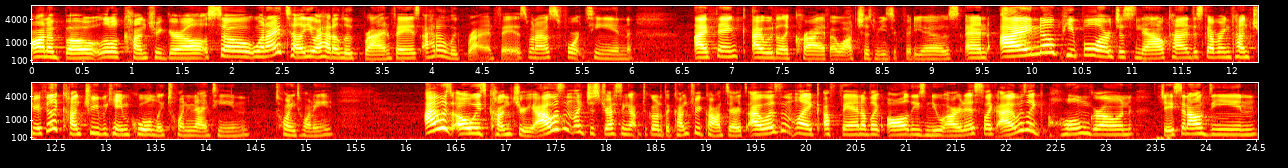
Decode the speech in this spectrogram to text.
on a boat, little country girl. So when I tell you I had a Luke Bryan phase, I had a Luke Bryan phase. When I was 14, I think I would like cry if I watched his music videos. And I know people are just now kind of discovering country. I feel like country became cool in like 2019, 2020. I was always country. I wasn't like just dressing up to go to the country concerts. I wasn't like a fan of like all these new artists. Like I was like homegrown, Jason Aldean,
